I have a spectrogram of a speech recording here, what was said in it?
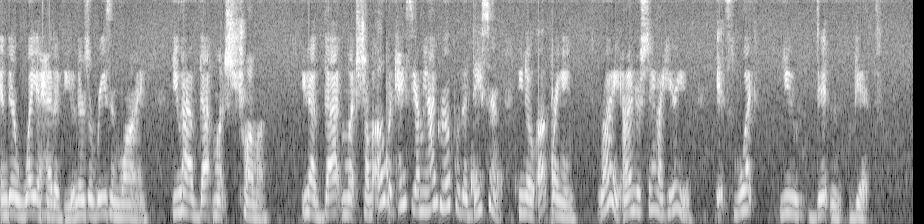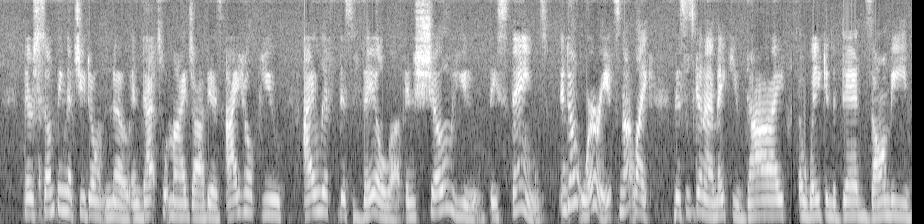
and they're way ahead of you. And there's a reason why you have that much trauma. You have that much trauma. Oh, but Casey, I mean, I grew up with a decent, you know, upbringing. Right. I understand. I hear you. It's what you didn't get. There's something that you don't know. And that's what my job is. I help you. I lift this veil up and show you these things. And don't worry. It's not like this is going to make you die, awaken the dead, zombie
